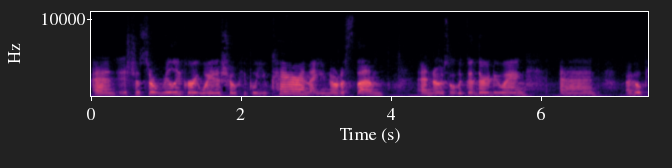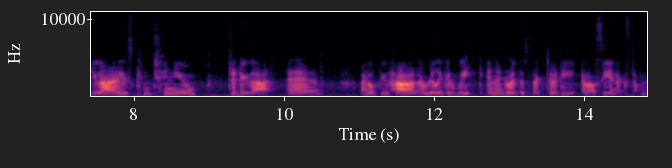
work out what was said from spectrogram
and it's just a really great way to show people you care and that you notice them and notice all the good they're doing, and hope you guys continue to do that, and I hope you had a really good week and enjoyed this activity, and I'll see you next time.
